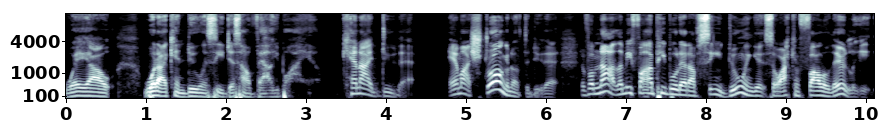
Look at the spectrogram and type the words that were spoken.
weigh out what I can do and see just how valuable I am? Can I do that? Am I strong enough to do that? If I'm not, let me find people that I've seen doing it so I can follow their lead.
